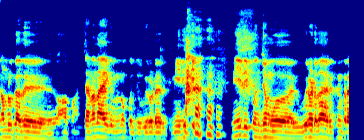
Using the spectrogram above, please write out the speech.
நம்மளுக்கு அது ஜனநாயகம் இன்னும் கொஞ்சம் உயிரோட இருக்கு. நீதி நீதி கொஞ்சம் உயிரோட தான் இருக்குன்ற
